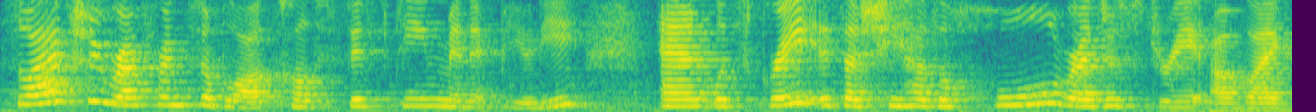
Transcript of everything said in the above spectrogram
So I actually referenced a blog called 15 Minute Beauty. And what's great is that she has a whole registry of like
